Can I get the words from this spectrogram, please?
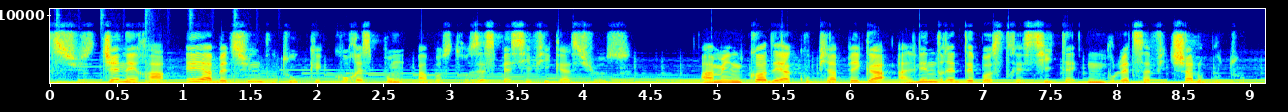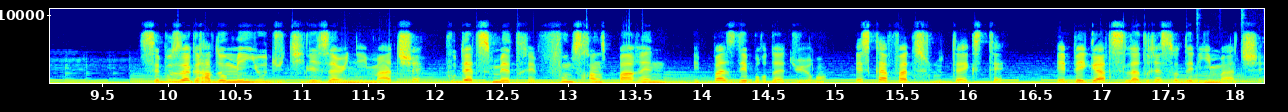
sus genera e abetz un butu que correspond a vostres especificacions, amb un code a copiar-pegar a l'indret de vostre site on voletz afitxar lo butu. Se vos agrado millor d'utilitzar una imatge, podetz metre fons transparent e pas de bordadura, escafatz lo texte e pegatz l'adreço de l'imatge.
